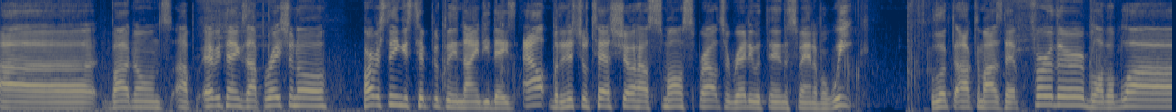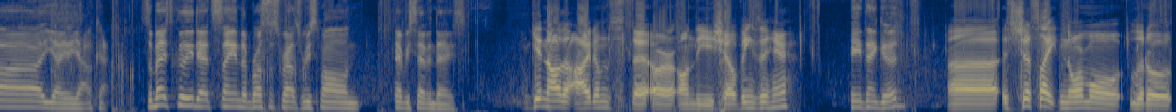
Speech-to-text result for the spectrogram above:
Uh, biodomes, op- everything's operational. Harvesting is typically 90 days out, but initial tests show how small sprouts are ready within the span of a week. We'll look to optimize that further. Blah blah blah. Yeah, yeah, yeah. Okay. So basically, that's saying the Brussels sprouts respawn every seven days. I'm getting all the items that are on the shelvings in here. Anything good? Uh, it's just like normal little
